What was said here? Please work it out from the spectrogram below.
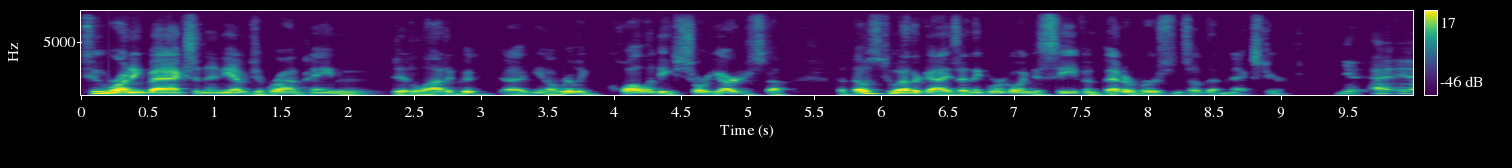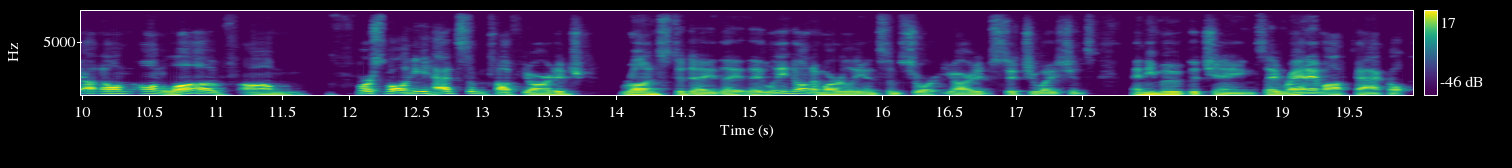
two running backs, and then you have Gi'Bran Payne, who did a lot of good, uh, you know, really quality short yardage stuff. But those two other guys, I think we're going to see even better versions of them next year. Yeah, and on on Love, um, first of all, he had some tough yardage runs today. They they leaned on him early in some short yardage situations, and he moved the chains. They ran him off tackle,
